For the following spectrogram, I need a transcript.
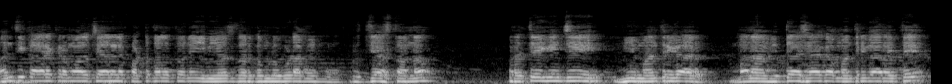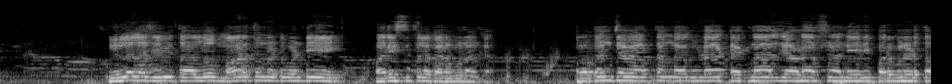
మంచి కార్యక్రమాలు చేయాలనే పట్టుదలతోనే ఈ నియోజకవర్గంలో కూడా మేము కృషి చేస్తా ఉన్నాం. ప్రత్యేకించి మీ మంత్రి గారు మన విద్యాశాఖ మంత్రి గారు అయితే పిల్లల జీవితాల్లో మారుతున్నటువంటి పరిస్థితులకు అనుగుణంగా ప్రపంచవ్యాప్తంగా కూడా టెక్నాలజీ అడాప్షన్ అనేది పరుగులెడతా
